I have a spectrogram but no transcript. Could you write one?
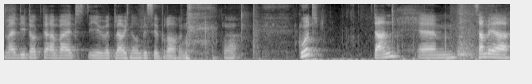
Weil die Doktorarbeit, die wird, glaube ich, noch ein bisschen brauchen. Ja. Gut, dann, ähm, jetzt haben wir ja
